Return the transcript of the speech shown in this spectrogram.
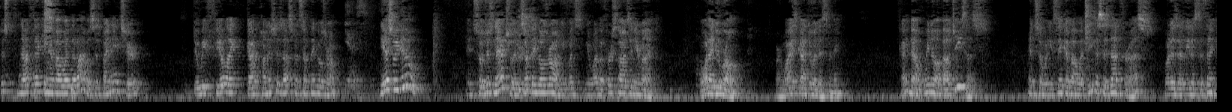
just not thinking about what the Bible says, by nature, do we feel like God punishes us when something goes wrong? Yes. Yes, we do. And so, just naturally, when something goes wrong, what's you know, one of the first thoughts in your mind? Well, what did I do wrong? Or why is God doing this to me? Okay, now we know about Jesus. And so, when you think about what Jesus has done for us, what does that lead us to think?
